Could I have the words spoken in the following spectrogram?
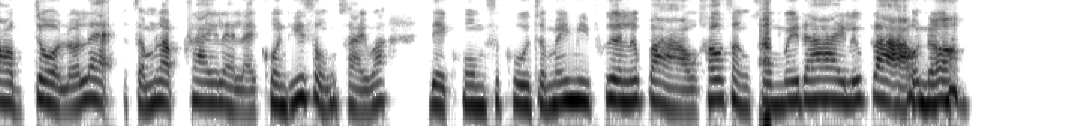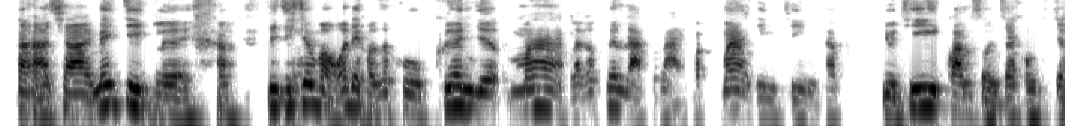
ตอบโจทย์แล้วแหละสำหรับใครหลาย ๆ คนที่สงสัยว่าเด็กโฮมสคูลจะไม่มีเพื่อนหรือเปล่า เข้าสังคมไม่ได้หรือเปล่าเนาะอ่าใช่ไม่จริงเลยครับจริงๆจะบอกว่าเด็กของสคูลเพื่อนเยอะมาก แล้วก็เพื่อนหลากหลายมาก ๆ จริง ๆ ครับ อยู่ที่ความสนใจของกิจ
